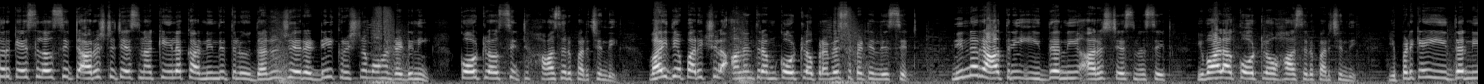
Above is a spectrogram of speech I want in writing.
లిక్కర్ కేసులో సిట్ అరెస్టు చేసిన కీలక నిందితులు ధనుంజయ రెడ్డి కృష్ణమోహన్ రెడ్డిని కోర్టులో సిట్ హాజరుపరిచింది. వైద్య పరీక్షల అనంతరం కోర్టులో ప్రవేశపెట్టింది సిట్. నిన్న రాత్రి ఈ ఇద్దరిని అరెస్ట్ చేసిన సిట్ ఇవాళ కోర్టులో హాజరుపరిచింది. ఇప్పటికే ఈ ఇద్దరిని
